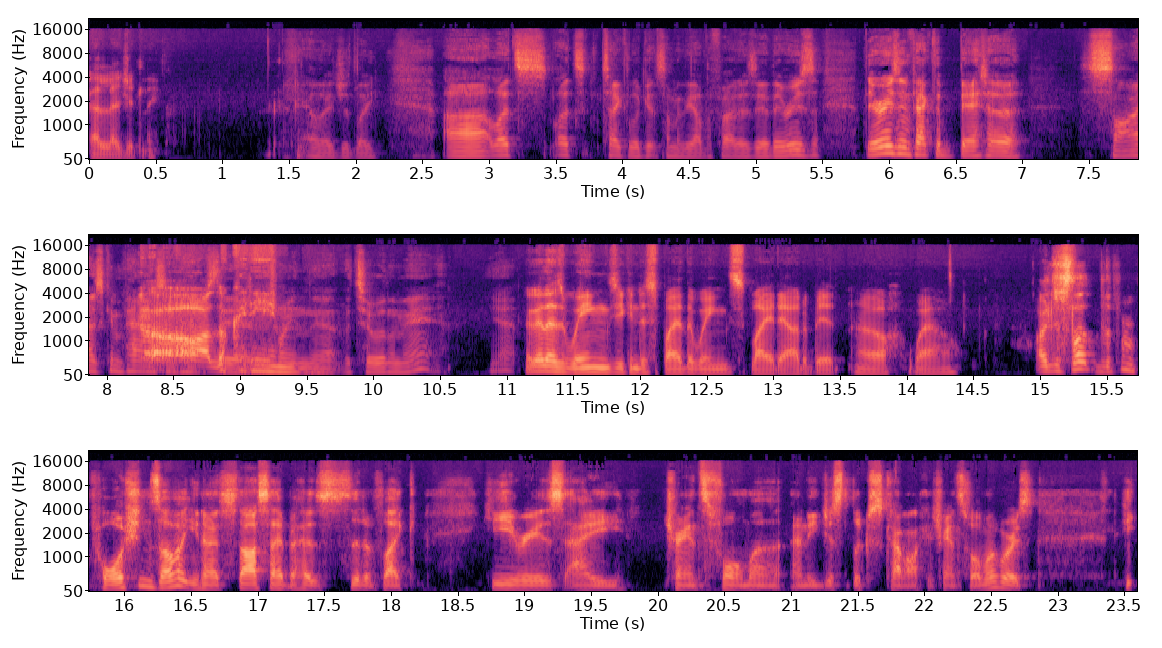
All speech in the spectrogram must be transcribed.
allegedly. Allegedly. Uh, let's let's take a look at some of the other photos there. There is there is in fact a better size comparison. Oh, look at him. between the, the two of them there. Yeah. Look at those wings. You can display the wings splayed out a bit. Oh wow. I just like the proportions of it. You know, Star Saber has sort of like here is a transformer, and he just looks kind of like a transformer, whereas he,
